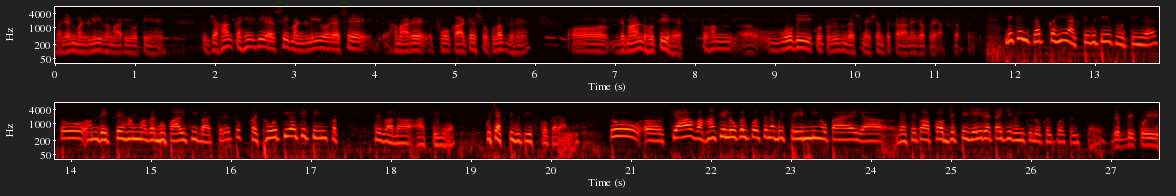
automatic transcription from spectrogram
भजन मंडलीज हमारी होती हैं। तो जहाँ कहीं भी ऐसी मंडली और ऐसे हमारे फोक आर्टिस्ट उपलब्ध हैं और डिमांड होती है तो हम वो भी इको टूरिज़्म डेस्टिनेशन पे कराने का प्रयास करते हैं। लेकिन जब कहीं एक्टिविटीज़ होती है तो हम देखते हैं हम अगर भोपाल की बात करें तो कठोतिया की टीम सबसे ज़्यादा आती है कुछ एक्टिविटीज़ को कराने। तो आ, क्या वहाँ के लोकल पर्सन अभी ट्रेन नहीं हो पाए या वैसे तो आपका ऑब्जेक्टिव यही रहता है कि वहीं के लोकल पर्सन करें? जब भी कोई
